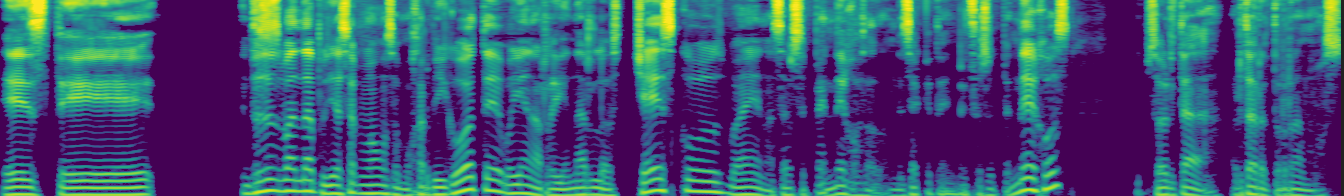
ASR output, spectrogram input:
Este. Entonces, banda, pues ya saben, vamos a mojar bigote, vayan a rellenar los chescos, vayan a hacerse pendejos a donde sea que tengan que hacerse pendejos. Y pues ahorita, ahorita retornamos.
